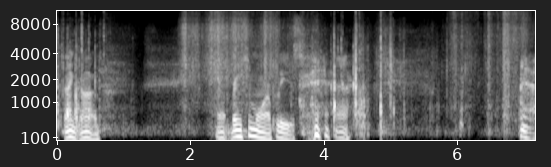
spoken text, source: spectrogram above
Thank God. Uh, bring some more, please. yeah.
